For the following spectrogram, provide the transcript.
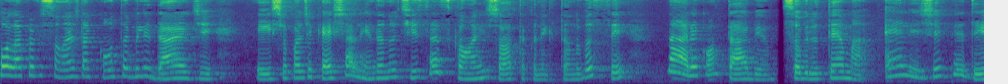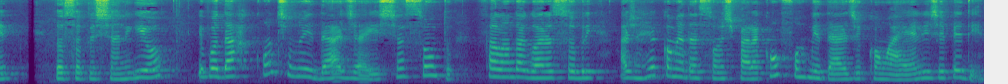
Olá, profissionais da contabilidade. Este é o podcast Além da Notícias com a RJ, conectando você na área contábil, sobre o tema LGPD. Eu sou Cristiane Guiot e vou dar continuidade a este assunto, falando agora sobre as recomendações para conformidade com a LGPD.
